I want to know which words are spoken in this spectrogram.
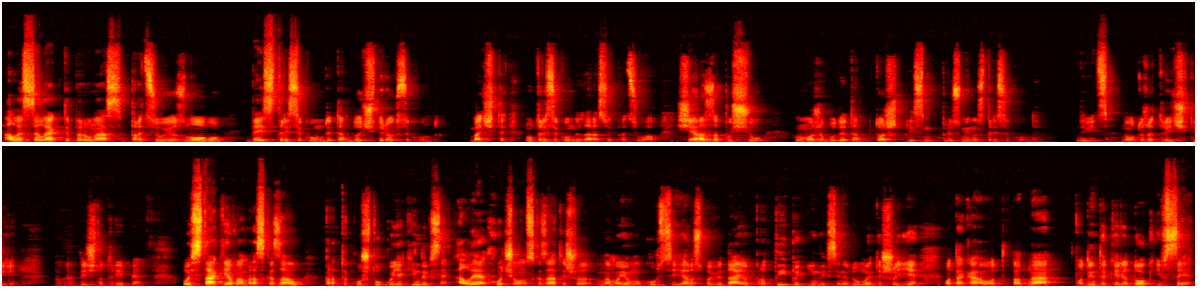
Але селект тепер у нас працює знову десь 3 секунди, там до 4 секунд. Бачите, ну 3 секунди зараз відпрацював. Ще раз запущу, ну може буде там теж плюс-мінус 3 секунди. Дивіться, ну от уже 3-4, практично 3,5. Ось так я вам розказав про таку штуку, як індекси, але хочу вам сказати, що на моєму курсі я розповідаю про типи індексів. Не думайте, що є отака от одна, один такий рядок і все.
